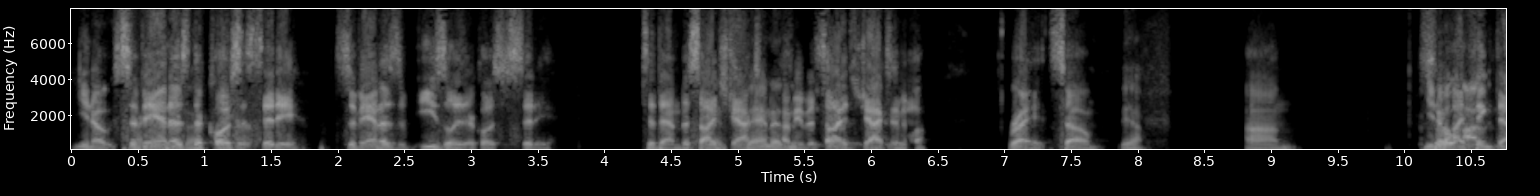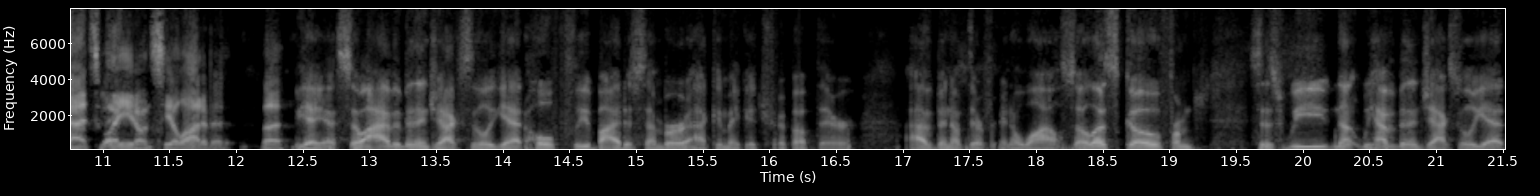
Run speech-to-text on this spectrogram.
you know Savannah is their closest sure. city Savannah is easily their closest city to them besides And Jackson Savannah's I mean besides Jacksonville right so Yeah. um you So know I think that's why you don't see a lot of it but Yeah, yeah. So I haven't been in Jacksonville yet. Hopefully by December I can make a trip up there. I haven't been up there in a while. So let's go from since we not, we haven't been in Jacksonville yet.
